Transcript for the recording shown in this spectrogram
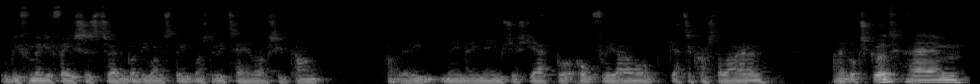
will be familiar faces to everybody once they once they return. Obviously, can't can't really name any names just yet, but hopefully that all gets across the line and and it looks good. Um,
